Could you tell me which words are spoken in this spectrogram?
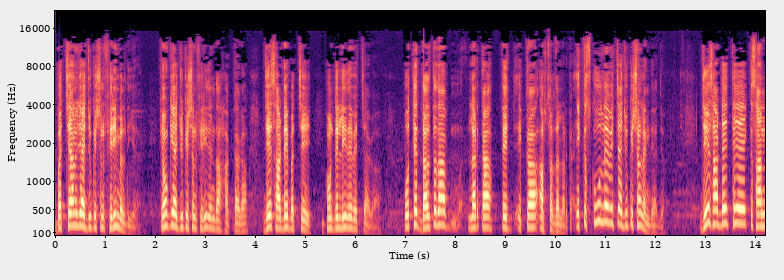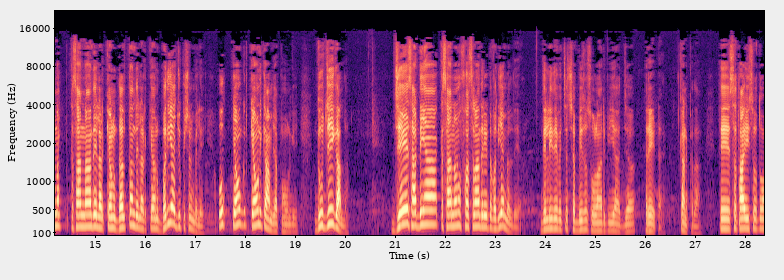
ਬੱਚਿਆਂ ਨੂੰ ਜੇ ਐਜੂਕੇਸ਼ਨ ਫ੍ਰੀ ਮਿਲਦੀ ਹੈ ਕਿਉਂਕਿ ਐਜੂਕੇਸ਼ਨ ਫ੍ਰੀ ਦੇਣ ਦਾ ਹੱਕ ਹੈਗਾ। ਜੇ ਸਾਡੇ ਬੱਚੇ ਹੁਣ ਦਿੱਲੀ ਦੇ ਵਿੱਚ ਹੈਗਾ ਉੱਥੇ ਦਲਤ ਦਾ ਲੜਕਾ ਤੇ ਇੱਕ ਅਫਸਰ ਦਾ ਲੜਕਾ। ਇੱਕ ਸਕੂਲ ਦੇ ਵਿੱਚ ਐਜੂਕੇਸ਼ਨ ਲੈਂਦੇ ਅੱਜ। ਜੇ ਸਾਡੇ ਇੱਥੇ ਕਿਸਾਨ, ਕਿਸਾਨਾਂ ਦੇ ਲੜਕਿਆਂ ਨੂੰ, ਦਲਤਾਂ ਦੇ ਲੜਕਿਆਂ ਨੂੰ ਵਧੀਆ ਐਜੂਕੇਸ਼ਨ ਮਿਲੇ, ਉਹ ਕਿਉਂ ਕਿਉਂ ਨਹੀਂ ਕਾਮਯਾਬ ਹੋਣਗੇ? ਦੂਜੀ ਗੱਲ, ਜੇ ਸਾਡੀਆਂ ਕਿਸਾਨਾਂ ਨੂੰ ਫਸਲਾਂ ਦੇ ਰੇਟ ਵਧੀਆ ਮਿਲਦੇ ਆ, ਦਿੱਲੀ ਦੇ ਵਿੱਚ 2616 ਰੁਪਏ ਅੱਜ ਰੇਟ ਹੈ ਕਣਕ ਦਾ ਤੇ 2700 ਤੋਂ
